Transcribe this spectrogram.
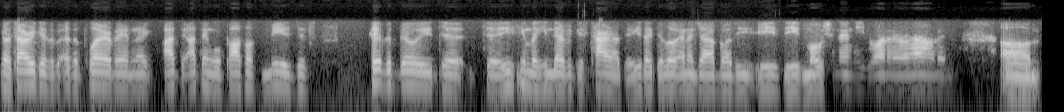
you know, Tyreek as a, as a player, man, like I th- I think what pops up to me is just his ability to to. He seems like he never gets tired out there. He's like the little energized, but he, he's he's motioning, he's running around, and um,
